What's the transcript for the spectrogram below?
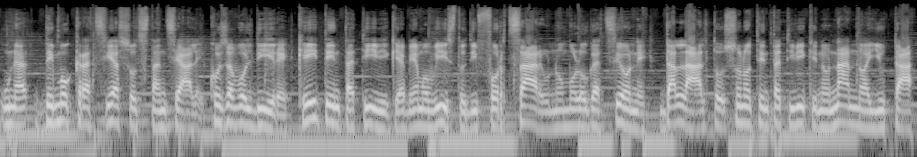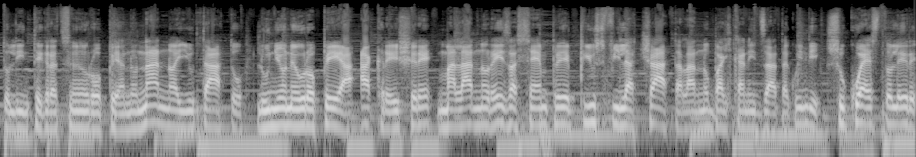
una democrazia sostanziale. Cosa vuol dire? Che i tentativi che abbiamo visto di forzare un'omologazione dall'alto sono tentativi che non hanno aiutato l'integrazione europea, non hanno aiutato l'Unione Europea a crescere, ma l'hanno resa sempre più sfilacciata, l'hanno balcanizzata. Quindi su questo le,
